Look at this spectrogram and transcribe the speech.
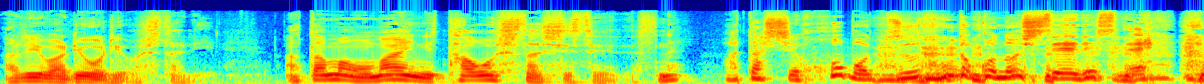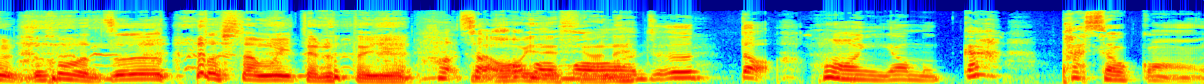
あるいは料理をしたり、頭を前に倒した姿勢ですね。私、ほぼずっとこの姿勢ですね。どうもずっと下向いてるという 多いですよね。ずっと本読むか、パソコン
